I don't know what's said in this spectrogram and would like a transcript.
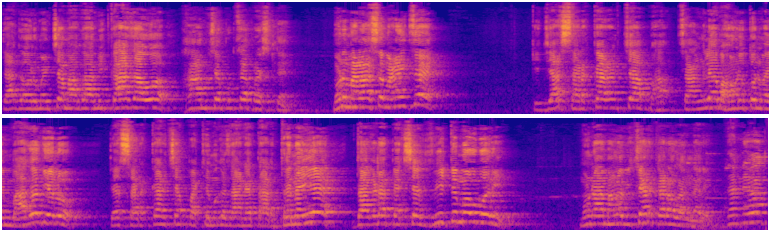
त्या गव्हर्नमेंटच्या मागं आम्ही का जावं हा आमच्या पुढचा प्रश्न आहे. म्हणून मला असं म्हणायचं आहे की ज्या सरकारच्या भा- चांगल्या भावनेतून आम्ही मागं गेलो त्या सरकारच्या पाठीमागं जाण्यात अर्थ नाहीये. दगडापेक्षा वीट मऊ बरी. म्हणून आम्हाला विचार करावा लागणार आहे. धन्यवाद.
